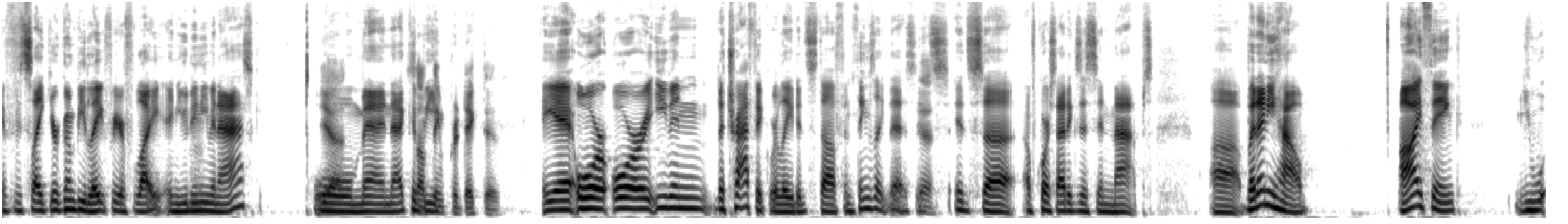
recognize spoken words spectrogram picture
If it's like you're gonna be late for your flight and you didn't even ask, Yeah. oh man, that could Something be something predictive. yeah, or or even the traffic related stuff and things like this. Yeah. It's it's uh of course that exists in maps. Uh, but anyhow, I think you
